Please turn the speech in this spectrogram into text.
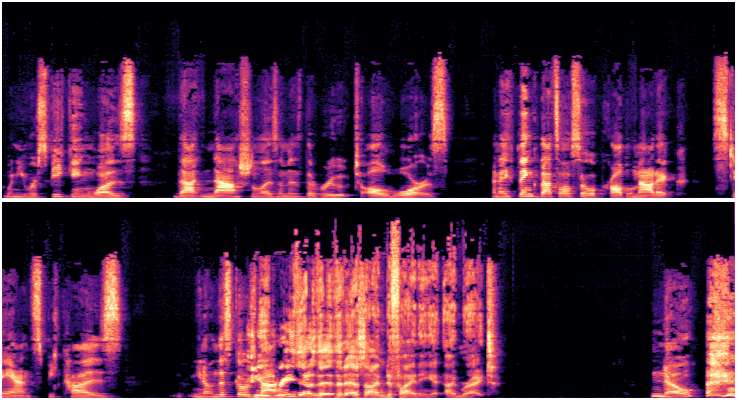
when you were speaking was that nationalism is the root to all wars, and I think that's also a problematic stance because you know, and this goes. Do you agree that, that, that, as I'm defining it, I'm right? No, no,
